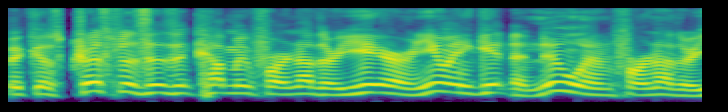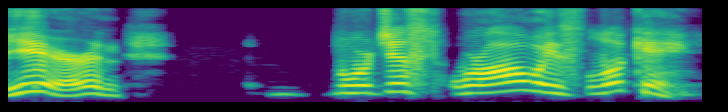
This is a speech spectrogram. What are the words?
because Christmas isn't coming for another year, and you ain't getting a new one for another year. And we're just, we're always looking.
